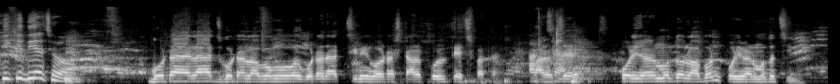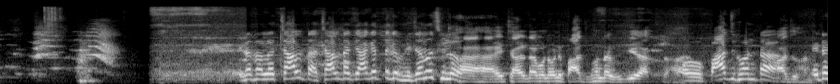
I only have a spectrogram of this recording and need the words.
কি কি দিয়েছ? গোটা এলাচ গোটা লবঙ্গ গোটা দারচিনি গোটা স্টার ফুল তেজপাতা। আর আচ্ছা। হচ্ছে পরিমাণ মতো লবণ পরিমাণ মতো চিনি। এটা তাহলে চালটা চালটা কি আগের থেকে ভেজানো ছিল? হ্যাঁ হ্যাঁ এই চালটা মোটামুটি পাঁচ ঘণ্টা ভিজিয়ে রাখতে হয়। ও পাঁচ ঘণ্টা। এটা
